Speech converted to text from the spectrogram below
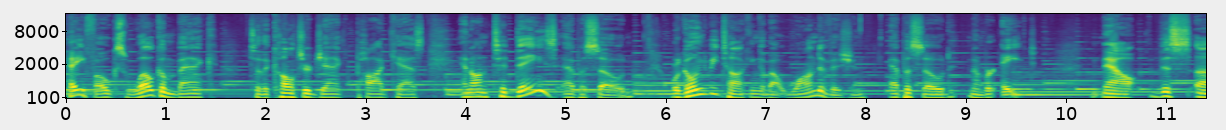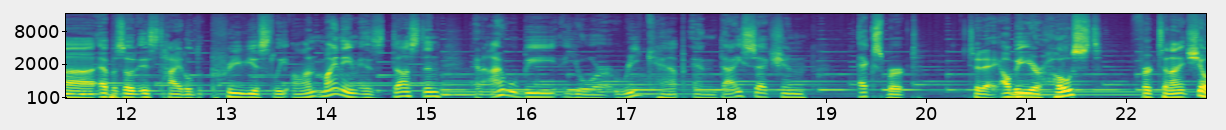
Hey, folks, welcome back to the Culture Jack podcast. And on today's episode, we're going to be talking about WandaVision, episode number eight. Now, this uh, episode is titled Previously On. My name is Dustin, and I will be your recap and dissection expert today. I'll be your host for tonight's show.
